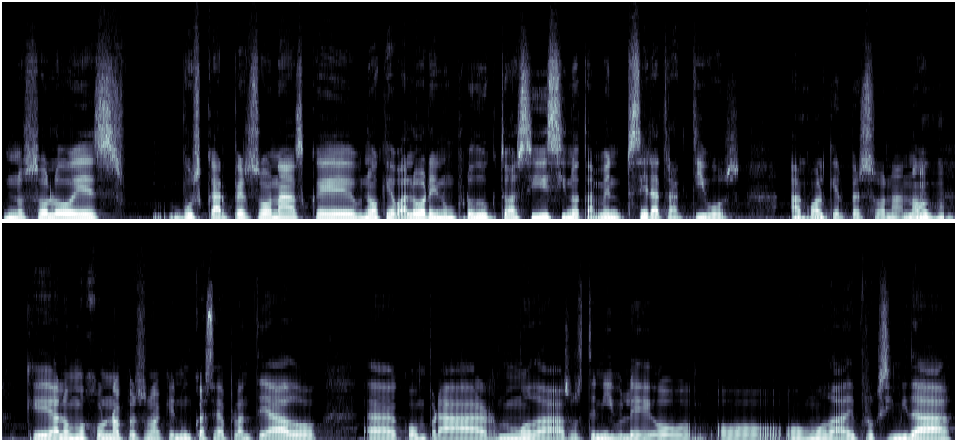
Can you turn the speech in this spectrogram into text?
no solo es buscar personas que, ¿no? que valoren un producto así, sino también ser atractivos a cualquier persona, ¿no? Que a lo mejor una persona que nunca se ha planteado eh, comprar moda sostenible o, o moda de proximidad,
